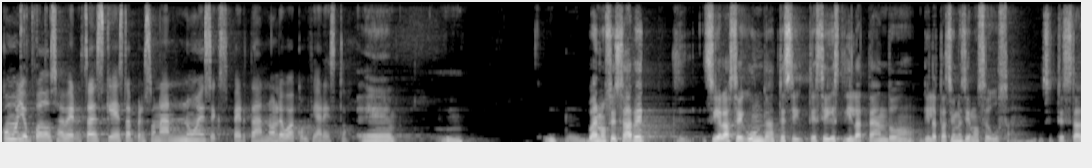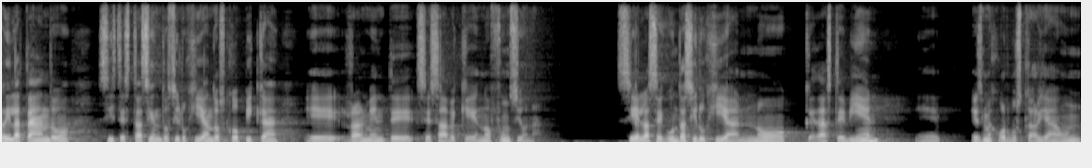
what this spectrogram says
¿Cómo yo puedo saber, sabes que esta persona no es experta, no le voy a confiar esto? Eh, mm, bueno, se sabe si a la segunda te, sigues dilatando, dilataciones ya no se usan. Si te está dilatando, si te está haciendo cirugía endoscópica, eh, realmente se sabe que no funciona. Si en la segunda cirugía no quedaste bien, eh, es mejor buscar ya un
